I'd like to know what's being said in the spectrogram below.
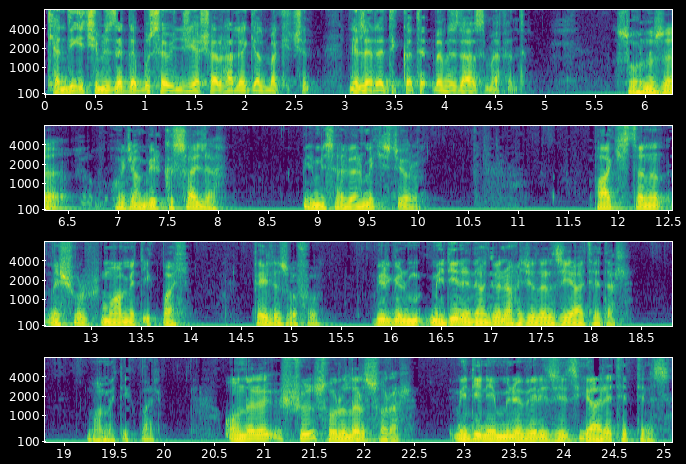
kendi içimizde de bu sevinci yaşar hale gelmek için nelere dikkat etmemiz lazım efendim? Sorunuza hocam bir kıssayla bir misal vermek istiyorum. Pakistan'ın meşhur Muhammed İkbal filozofu bir gün Medine'den dönen hacıları ziyaret eder. Muhammed İkbal. Onları şu soruları sorar. Medine-i Münevver'i ziyaret ettiniz.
